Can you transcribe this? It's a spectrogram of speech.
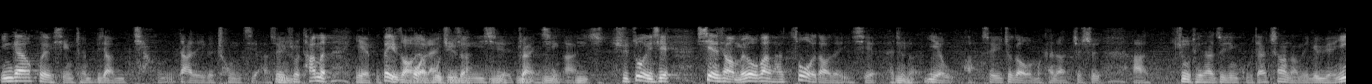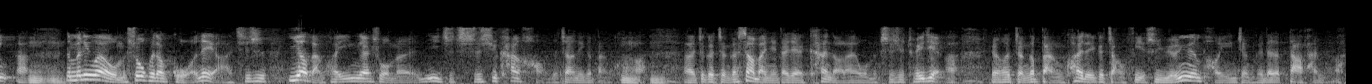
应该会形成比较强大的一个冲击啊。所以说他们也被迫来进行一些转型啊去做一些线上没有办法做到的一些呃这个业务啊。所以这个我们看到这是啊助推它最近股价上涨的一个原因啊。嗯嗯那么另外我们说回到国内啊，其实医药板块应该是我们一直持续看好的这样的一个板块啊。嗯啊，这个整个上半年大家也看到了，我们持续推荐啊，然后整个板块的一个涨幅也是远远跑赢整个的大盘的啊。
